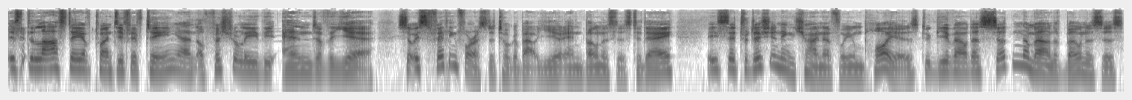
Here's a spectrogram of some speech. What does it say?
It's the last day of 2015 and officially the end of the year. So it's fitting for us to talk about year end bonuses today. It's a tradition in China for employers to give out a certain amount of bonuses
